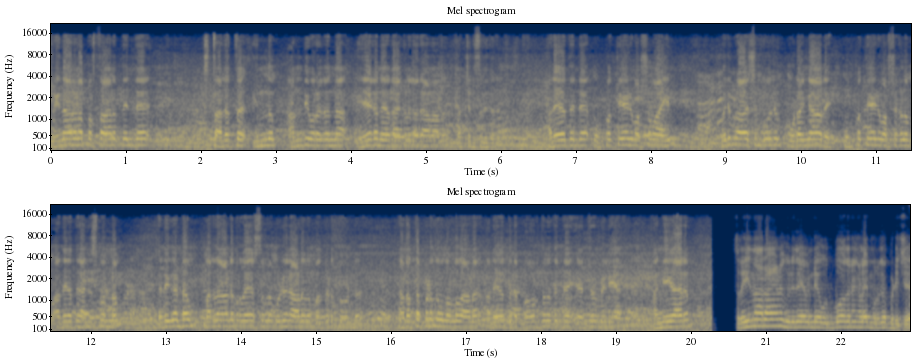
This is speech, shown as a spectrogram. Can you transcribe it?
ശ്രീനാരായണ പ്രസ്ഥാനത്തിന്റെ സ്ഥലത്ത് ഇന്നും അന്തി ഉറങ്ങുന്ന ഏക നേതാക്കളിൽ ഒരാളാണ് അച്ചടി ശ്രീധരൻ. അദ്ദേഹത്തിന്റെ മുപ്പത്തിയേഴ് വർഷമായും ഒരു പ്രാവശ്യം പോലും മുടങ്ങാതെ മുപ്പത്തിയേഴ് വർഷങ്ങളും അദ്ദേഹത്തിന് അനുസ്മരണം നെടുങ്കണ്ടം മലനാട് പ്രദേശത്തുള്ള മുഴുവൻ ആളുകളും പങ്കെടുത്തുകൊണ്ട് നടത്തപ്പെടുന്നു എന്നുള്ളതാണ് അദ്ദേഹത്തിന്റെ പ്രവർത്തനത്തിന്റെ ഏറ്റവും വലിയ അംഗീകാരം. ശ്രീനാരായണ ഗുരുദേവന്റെ ഉദ്ബോധനങ്ങളെ മുറുകെ പിടിച്ച്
